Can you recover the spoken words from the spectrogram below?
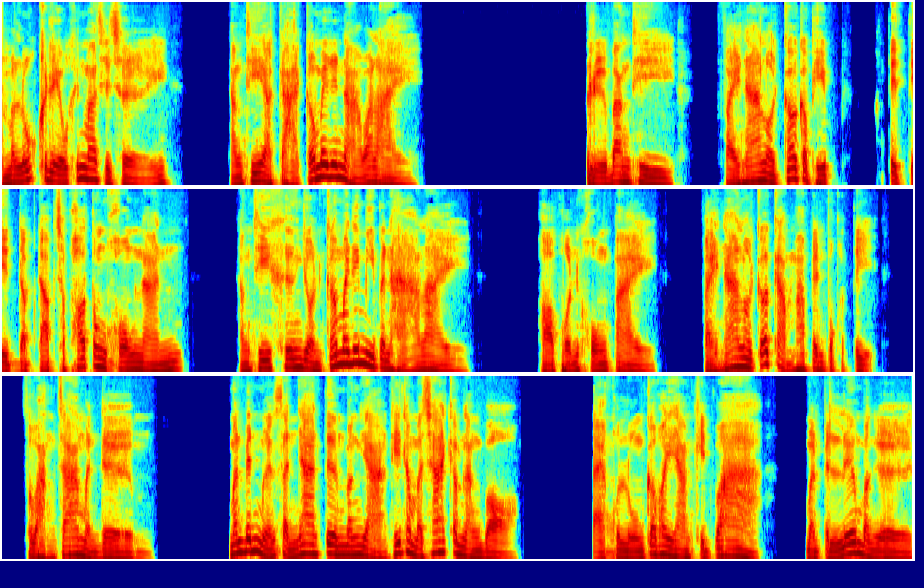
นมันลุกเกลียวขึ้นมาเฉยๆ ทั้งที่อากาศก็ไม่ได้หนาวอะไร หรือบางทีไฟหน้ารถก็กระพริบ ติดติดดับดับเฉพาะตรงโค้งนั้น ทั้งที่เครื่องยนต์ก็ไม่ได้มีปัญหาอะไร พอพ้นโค้งไป ไฟหน้ารถก็กลับมาเป็นปกติ สว่างจ้าเหมือนเดิม มันเป็นเหมือนสัญญาณเตือนบางอย่างที่ธรรมชาติกำลังบอก แต่คุณลุงก็พยายามคิดว่ามันเป็นเรื่องบังเอิญ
